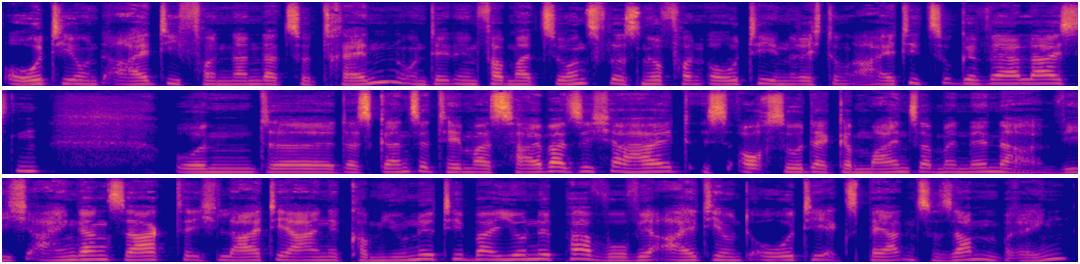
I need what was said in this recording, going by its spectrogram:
OT und IT voneinander zu trennen und den Informationsfluss nur von OT in Richtung IT zu gewährleisten. Und äh, das ganze Thema Cybersicherheit ist auch so der gemeinsame Nenner. Wie ich eingangs sagte, ich leite ja eine Community bei Juniper, wo wir IT und OT-Experten zusammenbringen.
